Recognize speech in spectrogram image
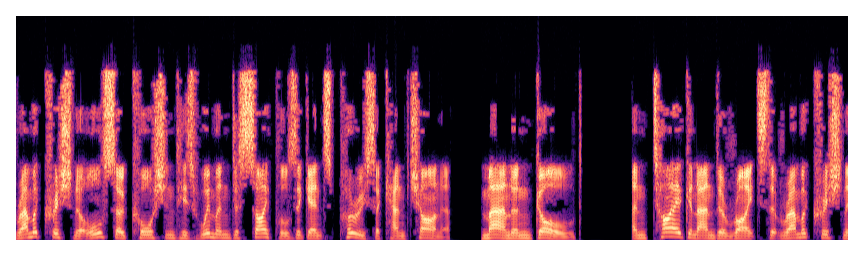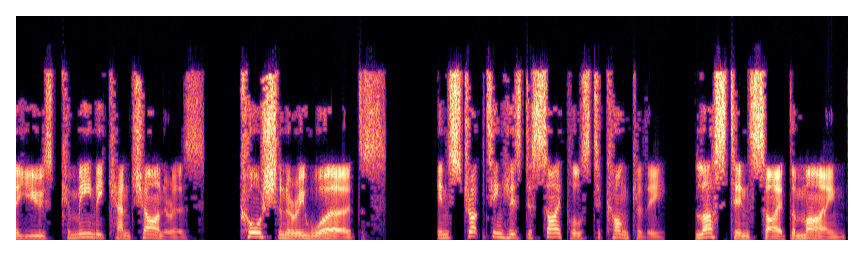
Ramakrishna also cautioned his women disciples against Purusa Kanchana, man and gold, and Tyagananda writes that Ramakrishna used Kamini Kanchana as cautionary words, instructing his disciples to conquer the lust inside the mind.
